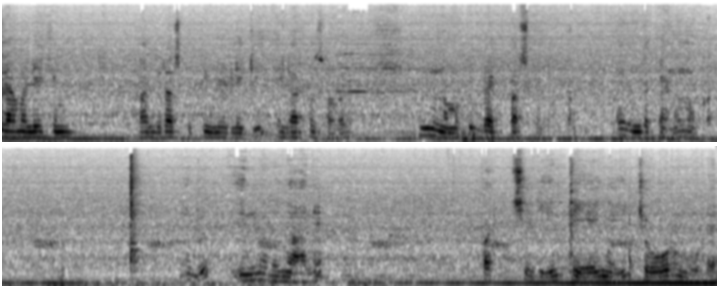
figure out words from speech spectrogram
അസ്സാം വലൈക്കും ഹാജിറാസ് കുക്കിംഗ് വീട്ടിലേക്ക് എല്ലാവർക്കും സ്വാഗതം. ഇന്ന് നമുക്ക് ബ്രേക്ക്ഫാസ്റ്റ് ഉണ്ടാക്കാം. അതെന്തൊക്കെയാണ് നോക്കാം. ഇത് ഇന്നലെ ഞാൻ പച്ചരിയും തേങ്ങയും ചോറും കൂടെ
